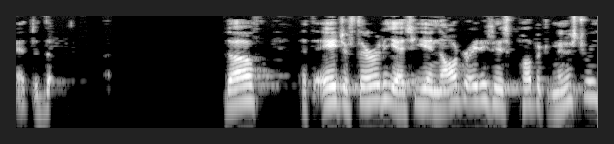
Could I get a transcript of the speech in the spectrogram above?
at the dove at the age of 30 as he inaugurated his public ministry?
